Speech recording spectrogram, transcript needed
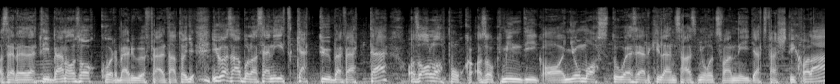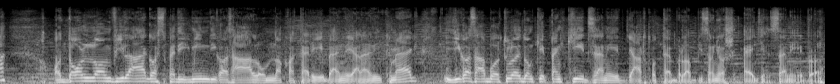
az eredetiben, az akkor merül fel. Tehát, hogy igazából a zenét kettőbe vette, az alapok azok mindig a nyomasztó 1984-et festik alá, a dallamvilág az pedig mindig az álomnak a terében jelenik meg. Így igazából tulajdonképpen két zenét gyártott ebből a bizonyos egy zenéből.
